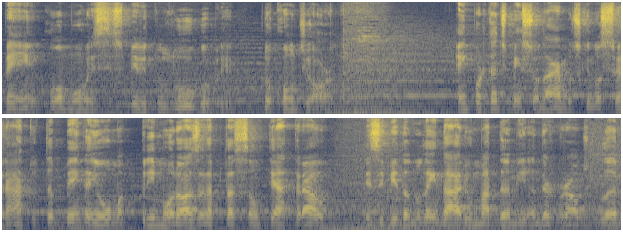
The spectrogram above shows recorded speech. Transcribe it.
bem como esse espírito lúgubre do Conde Orlok. É importante mencionarmos que Nosferatu também ganhou uma primorosa adaptação teatral exibida no lendário Madame Underground Club.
